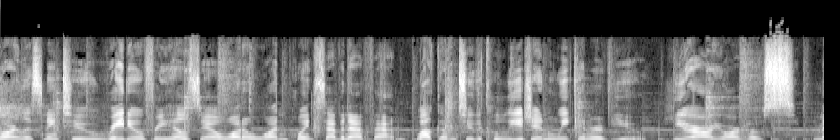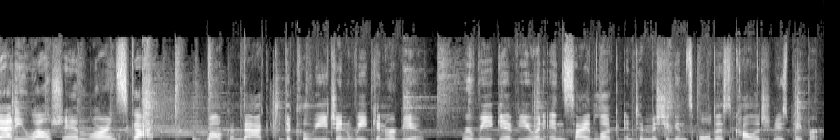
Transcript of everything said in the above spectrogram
You're listening to Radio Free Hillsdale 101.7 FM. Welcome to the Collegian Week in Review. Here are your hosts, Maddy Welsh and Lauren Scott. Welcome back to the Collegian Week in Review, where we give you an inside look into Michigan's oldest college newspaper.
